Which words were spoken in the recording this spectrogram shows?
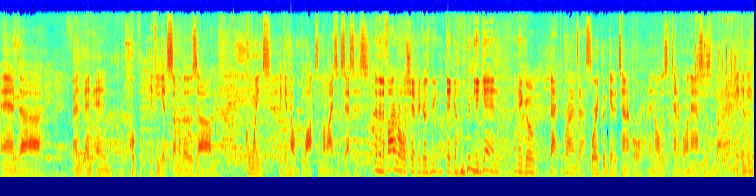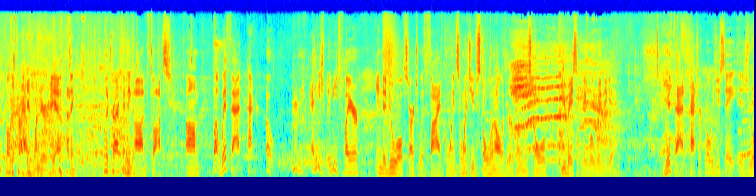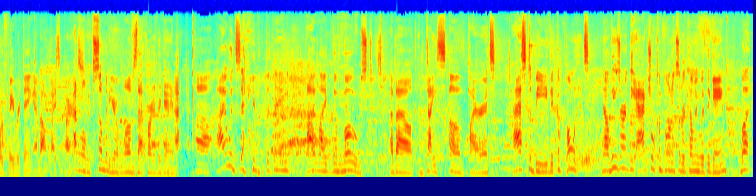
and uh, and and and hopefully, if he gets some of those um, coins, they can help block some of my successes. and then if I roll a ship, it goes they go mutiny again, and they go back to Brian's ass. Or he could get a tentacle, and all this tentacle and ass is making me All the have wonder. Yeah, think the Kraken. think odd thoughts. Um, but with that. Oh. And each, and each player in the duel starts with five coins. So once you've stolen all of your opponent's gold, you basically will win the game. With that, Patrick, what would you say is your favorite thing about Dice of Pirates? I don't know, but somebody here loves that part of the game. Uh, I would say that the thing I like the most about Dice of Pirates has to be the components. Now, these aren't the actual components that are coming with the game, but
